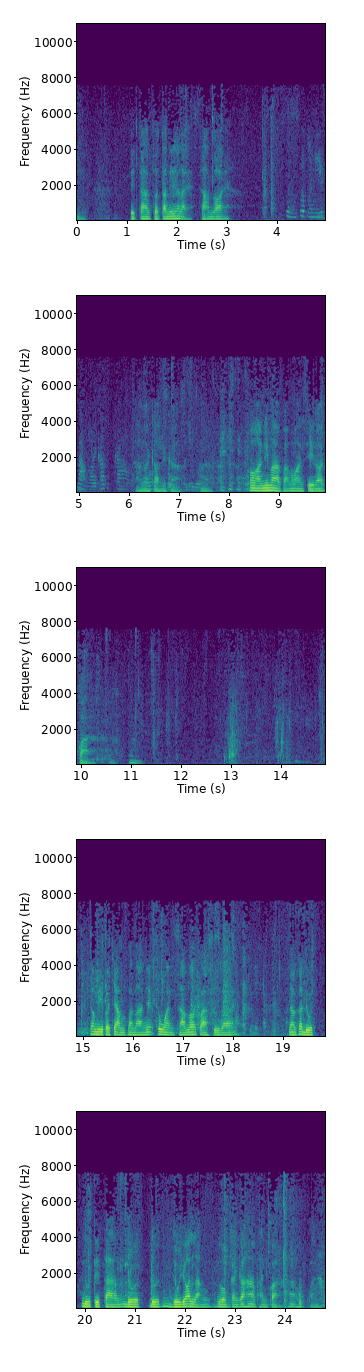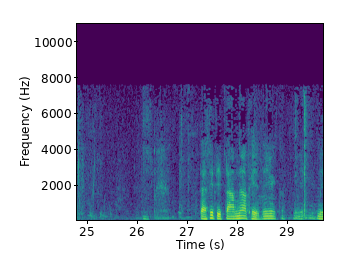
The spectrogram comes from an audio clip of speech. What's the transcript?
น ติดตามสดตอนนี้เท่าไหร่สามร้อยสูงสุดวันนี้สามร้อยเก้าสิบเก้าสามร้อยเก้าสิบเก้าประมาณนี้มากกว่าประมาณสี่ร้อยกว่า ก็มีประจำประมาณนี้ทุกวันสามร้อยกว่าสี่ร้อยแล้วก็ดูดูติดตามดูดูดูย้อนหลังรวมกันก็ห้าพันกว่าห้าหกพัน แต่ที่ติดตามหน้าเพจนี่มี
